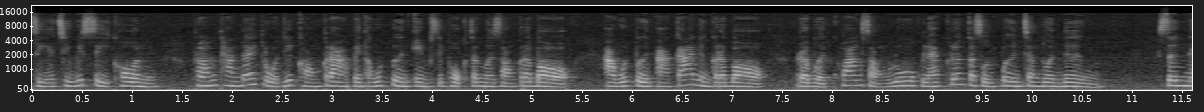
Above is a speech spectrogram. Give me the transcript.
เสียชีวิต 4 คน พร้อมทั้งได้ตรวจยึดของกลางเป็นอาวุธปืน M16 จำนวน 2 กระบอก อาวุธปืนอาก้า1กระบอก ระเบิดขว้าง2ลูก และเครื่องกระสุนปืนจำนวนหนึ่ง ซึ่งใน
